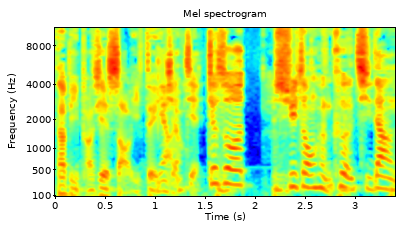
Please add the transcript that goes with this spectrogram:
它比螃蟹少一对脚。就说徐总很客气，这样。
